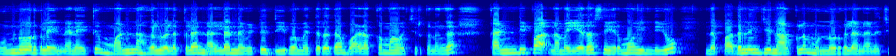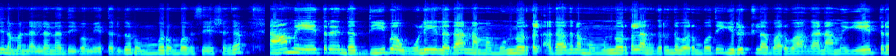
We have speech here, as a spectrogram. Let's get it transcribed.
முன்னோர்களை நினைத்து மண் அகல் விளக்கில் நல்லெண்ணெய் விட்டு தீபம் ஏற்றுறத வழக்கமாக வச்சுருக்கணுங்க. கண்டிப்பாக நம்ம எதை செய்கிறோமோ இல்லையோ இந்த பதினஞ்சு நாட்களும் முன்னோர்களை நினச்சி நம்ம நல்லெண்ணெய் தீபம் ஏற்றுறது ரொம்ப ரொம்ப விசேஷங்க. நாம் ஏற்றுற இந்த தீப ஒளியில தான் நம்ம முன்னோர்கள் அதாவது நம்ம முன்னோர்கள் அங்கிருந்து வரும்போது இருட்டில் வருவாங்க. நம்ம ஏற்றுற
